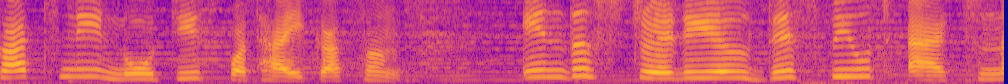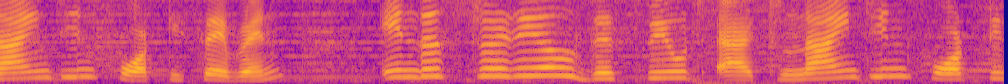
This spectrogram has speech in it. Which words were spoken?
काट्ने नोटिस पठाएका छन्। Industrial dispute act nineteen forty seven industrial dispute act nineteen forty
